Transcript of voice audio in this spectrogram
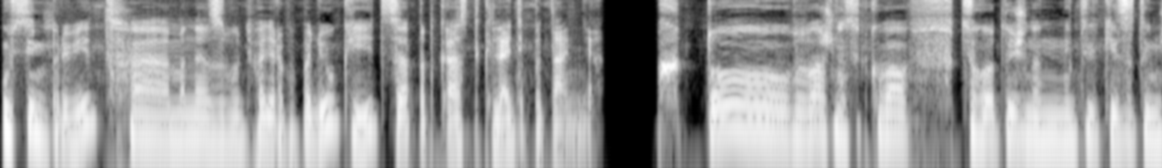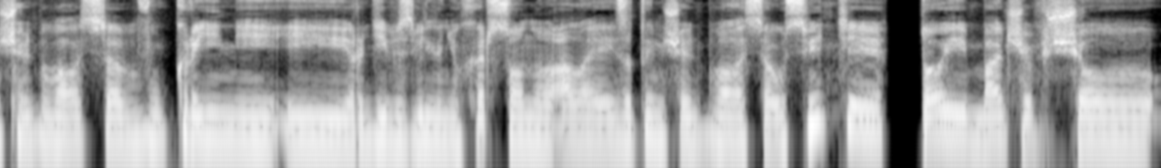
Усім привіт! Е, Мене звуть Федір Попадюк, і це подкаст Кляті питання. Хто уважно слідкував цього тижня не тільки за тим, що відбувалося в Україні і радів звільненню Херсону, але й за тим, що відбувалося у світі, той бачив, що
